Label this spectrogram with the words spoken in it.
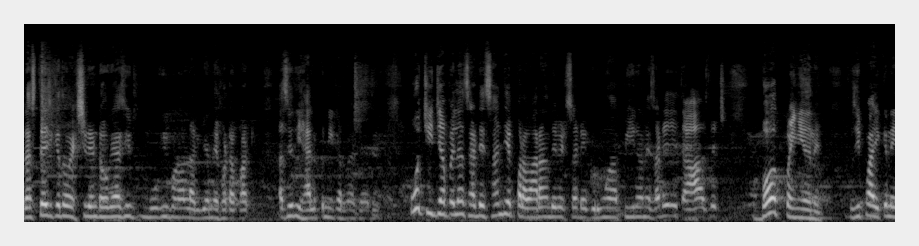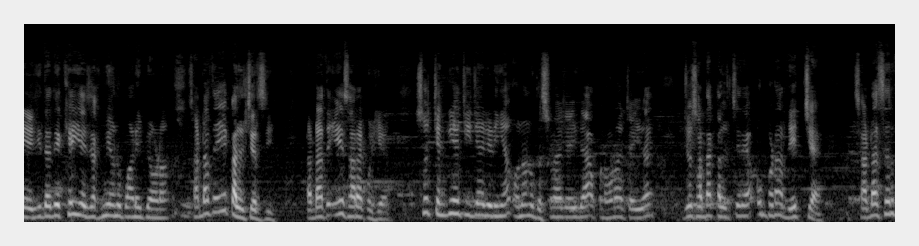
ਰਸਤੇ 'ਚ ਕਿਤੋਂ ਐਕਸੀਡੈਂਟ ਹੋ ਗਿਆ, ਅਸੀਂ ਮੂਵੀ ਬਣਾਉਣ ਲੱਗ ਜਾਂਦੇ ਫਟਾਫਟ, ਅਸੀਂ ਉਹਦੀ ਹੈਲਪ ਨਹੀਂ ਕਰਨਾ ਚਾਹੁੰਦੇ। ਉਹ ਚੀਜ਼ਾਂ ਪਹਿਲਾਂ ਸਾਡੇ ਸਾਂਝੇ ਪਰਿਵਾਰਾਂ ਦੇ ਵਿੱਚ, ਸਾਡੇ ਗੁਰੂਆਂ, ਪੀਰਾਂ ਨੇ, ਸਾਡੇ ਇਤਿਹਾਸ ਵਿੱਚ ਬਹੁਤ ਪਈਆਂ ਨੇ। ਤੁਸੀਂ ਭਾਈ ਕਨੇਜ ਜੀ ਦਾ ਦੇਖਿਆ ਹੀ ਹੈ, ਜ਼ਖਮੀਆਂ ਨੂੰ ਪਾਣੀ ਪਿਆਉਣਾ। ਸਾਡਾ ਤਾਂ ਇਹ ਕਲਚਰ ਸੀ, ਸਾਡਾ ਤਾਂ ਇਹ ਸਾਰਾ ਕੁਝ ਹੈ। ਸੋ ਚੰਗੀਆਂ ਚੀਜ਼ਾਂ ਜਿਹੜੀਆਂ ਉਹਨਾਂ ਨੂੰ ਦੱਸਣਾ ਚਾਹੀਦਾ, ਅਪਣਾਉਣਾ ਚਾਹੀਦਾ। ਜੋ ਸਾਡਾ ਕਲਚਰ ਹੈ, ਉਹ ਬੜਾ ਰਿਚ ਹੈ। ਸਾਡਾ ਸਿਰਫ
